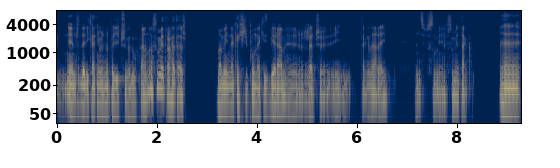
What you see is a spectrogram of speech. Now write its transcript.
nie wiem czy delikatnie można powiedzieć przygodówka. No w sumie trochę też. Mamy jednak ekwipunek i zbieramy rzeczy i tak dalej. Więc w sumie, w sumie tak. E,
